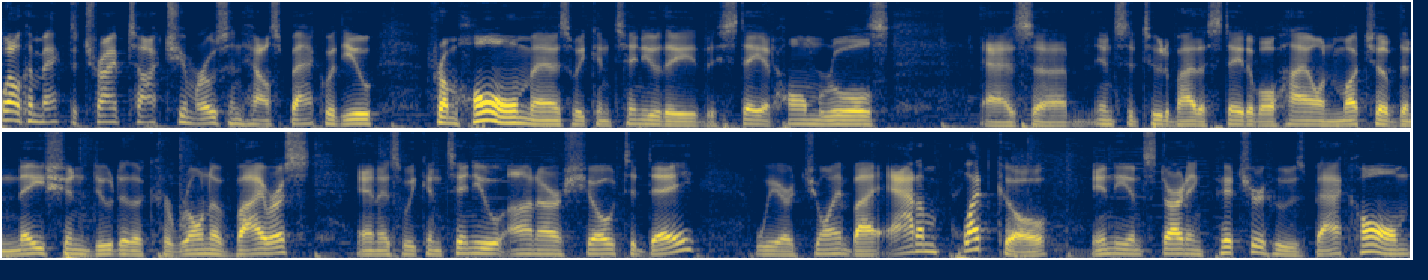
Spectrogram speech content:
Welcome back to Tribe Talk. Jim Rosenhaus back with you from home as we continue the, the stay at home rules as uh, instituted by the state of Ohio and much of the nation due to the coronavirus. And as we continue on our show today, we are joined by Adam Plutko, Indian starting pitcher who's back home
